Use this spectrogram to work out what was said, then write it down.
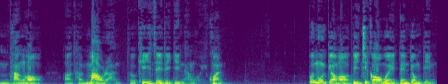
毋通吼啊很贸然就去这个银行汇款。本分局吼，伫这个月电中电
